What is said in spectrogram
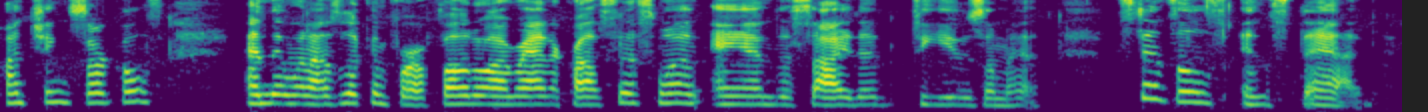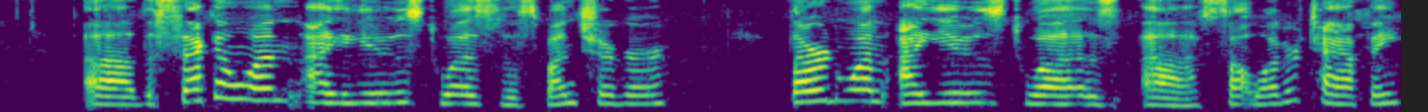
punching circles. And then when I was looking for a photo, I ran across this one and decided to use them stencils instead. Uh, the second one I used was the spun sugar. Third one I used was uh, saltwater taffy.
